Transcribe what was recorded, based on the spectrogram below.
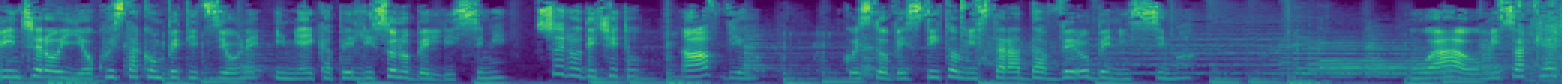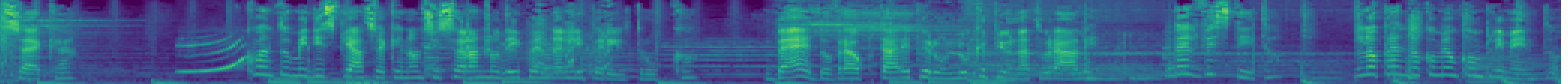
Vincerò io questa competizione, i miei capelli sono bellissimi. Se lo dici tu, ovvio. Questo vestito mi starà davvero benissimo. Wow, mi sa che è cieca. Quanto mi dispiace che non ci saranno dei pennelli per il trucco. Beh, dovrà optare per un look più naturale. Bel vestito. Lo prendo come un complimento.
